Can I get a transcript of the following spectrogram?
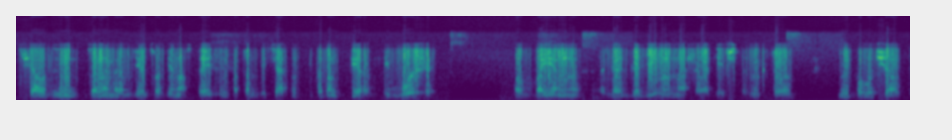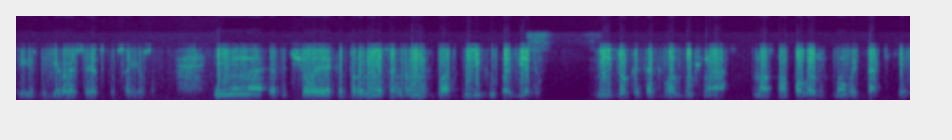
Сначала за номером 993, потом 10 и потом первым. И больше в военную годину нашего Отечества никто не получал трижды Героя Советского Союза. Именно этот человек, который внес огромный вклад в Великую Победу, не только как воздушный ас, но основоположник новой тактики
